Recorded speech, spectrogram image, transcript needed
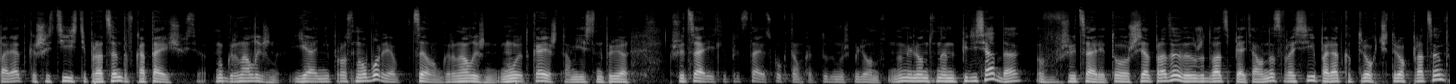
порядка 60% катающихся, ну горнолыжных. Я не про сноуборд, я в целом горнолыжный. Ну это, конечно, там если, например, в Швейцарии, если представить, сколько там, как ты думаешь, миллионов? Ну миллионов, наверное, 50, да, в Швейцарии, то 60% это уже 25, а у нас в России порядка 3-4%,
